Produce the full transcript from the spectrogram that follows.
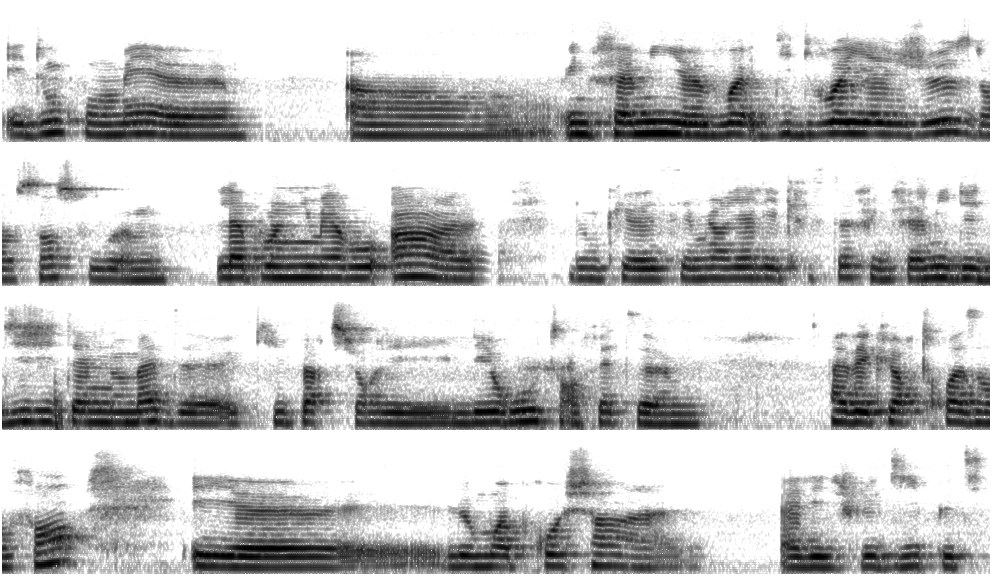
et donc, on met une famille dite voyageuse dans le sens où, là, pour le numéro 1, donc euh, c'est Muriel et Christophe, une famille de digital nomades euh, qui partent sur les, routes en fait euh, avec leurs trois enfants. Et le mois prochain, allez, je le dis, petite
